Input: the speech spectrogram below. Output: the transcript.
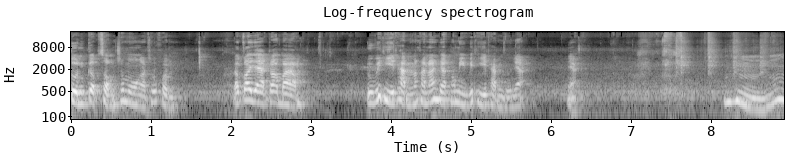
ตุนเกือบสองชั่วโมงอะทุกคน แล้วก็ยาก็มา ดูวิธีทำนะคะเนอะยาก็มีวิธีทำอยู่เนี่ย เนี่ยอือหือ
